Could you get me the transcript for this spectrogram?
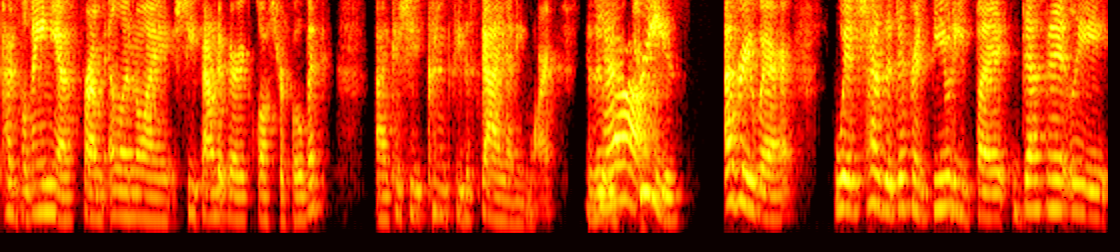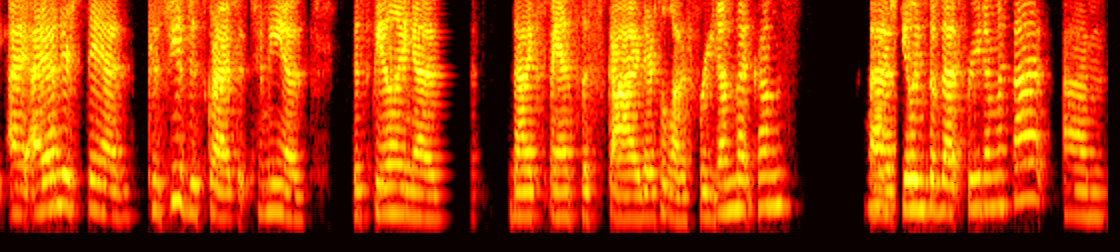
Pennsylvania from Illinois, she found it very claustrophobic because uh, she couldn't see the sky anymore because it yeah. was trees everywhere which has a different beauty, but definitely I, I understand because she's described it to me of this feeling of that expanse, the sky. There's a lot of freedom that comes, uh, feelings of that freedom with that. Um,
